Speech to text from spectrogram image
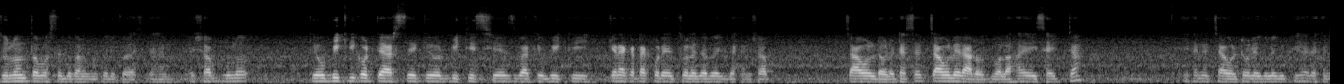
ঝুলন্ত অবস্থায় দোকানগুলো তৈরি করা আছে, দেখেন। এই সবগুলো কেউ বিক্রি করতে আসছে, কেউ বিক্রি শেষ বা কেউ বিক্রি কেনাকাটা করে চলে যাবে দেখেন সব চাউল ডাউল। এটা হচ্ছে চাউলের আড়ত বলা হয় এই সাইডটা। এখানে চাউল টাউল এগুলো বিক্রি হয়, দেখেন।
